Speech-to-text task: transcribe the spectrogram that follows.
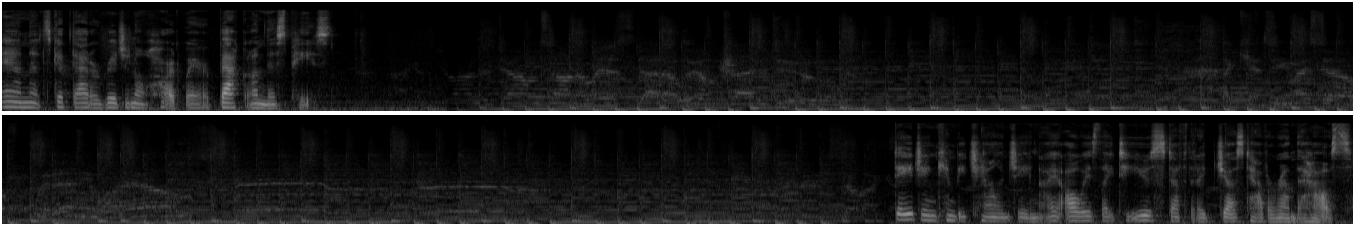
And let's get that original hardware back on this piece. Staging can be challenging. I always like to use stuff that I just have around the house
